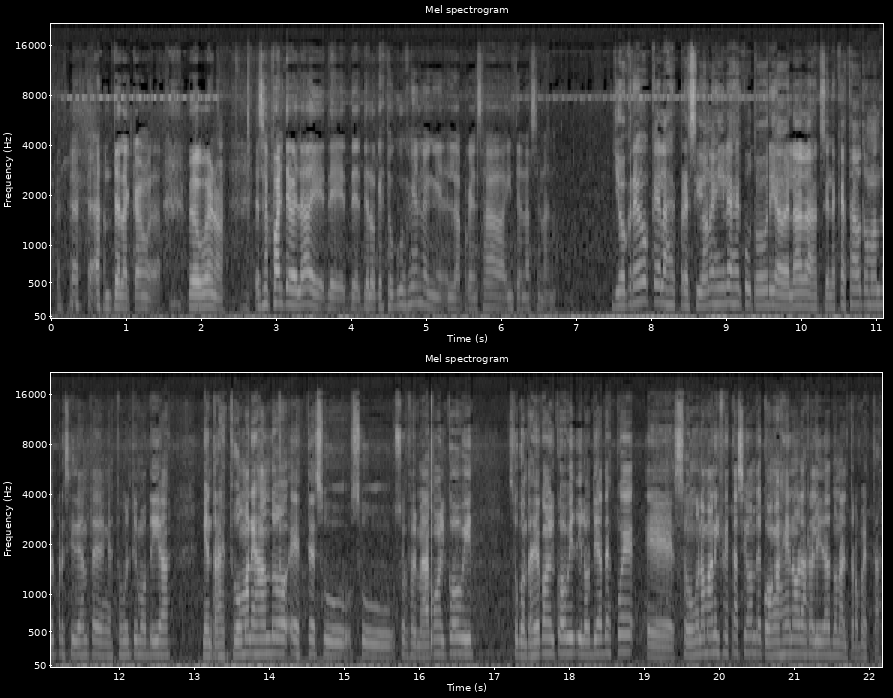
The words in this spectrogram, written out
ante la Cámara. Pero bueno, eso es parte, ¿verdad?, de, lo que está ocurriendo en, la prensa internacional. Yo creo que las expresiones y la ejecutoria, ¿verdad? Las acciones que ha estado tomando el presidente en estos últimos días, mientras estuvo manejando este su, su, su enfermedad con el COVID, su contagio con el COVID y los días después eh, son una manifestación de cuán ajeno a la realidad Donald Trump está.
